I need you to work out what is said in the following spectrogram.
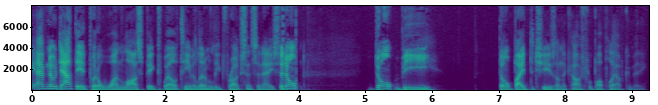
I have no doubt they'd put a one loss Big 12 team and let them leapfrog Cincinnati. So don't don't be don't bite the cheese on the college football playoff committee.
